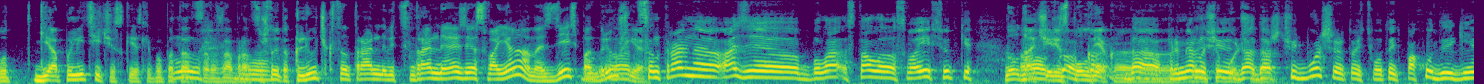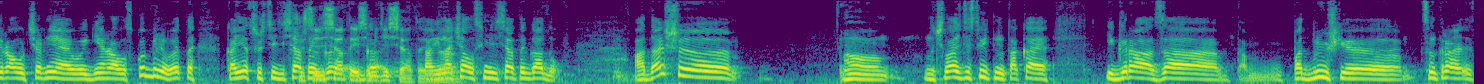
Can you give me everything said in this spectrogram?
Вот геополитически, если попытаться ну, разобраться. Ну, что это ключ к Центральной... Ведь Центральная Азия своя, она здесь, под брюшье. Центральная Азия была, стала своей все-таки... Ну да, а, через в, полвека. Да, примерно через, больше, да, да. даже чуть больше. То есть вот эти походы генерала Черняева и генерала Скобелева, это конец 60-х. 60-е и 70-е, да. И начало 70-х годов. А дальше э, началась действительно такая игра за там, подбрюшье Централь...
